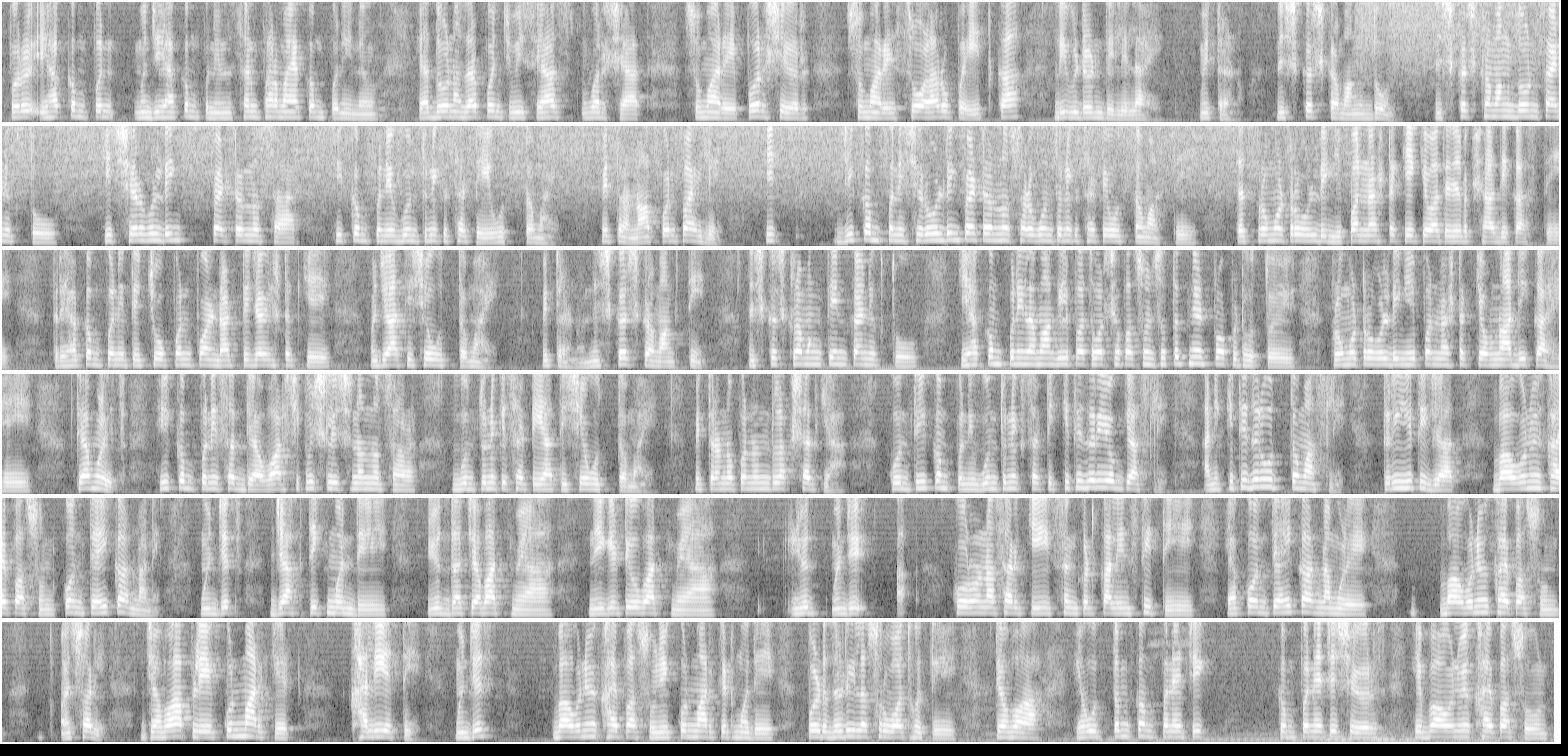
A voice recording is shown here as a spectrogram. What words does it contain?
पर ह्या कंपनी म्हणजे ह्या कंपनीनं सनफार्मा या कंपनीनं या दोन हजार पंचवीस ह्या वर्षात सुमारे पर शेअर सुमारे सोळा रुपये इतका डिव्हिडंड दिलेला आहे. मित्रांनो निष्कर्ष क्रमांक दोन. निष्कर्ष क्रमांक दोन काय निघतो? की शेअर होल्डिंग पॅटर्ननुसार ही कंपनी गुंतवणुकीसाठी उत्तम आहे. मित्रांनो आपण पाहिले की जी कंपनी शेअर होल्डिंग पॅटर्ननुसार गुंतवणुकीसाठी उत्तम असते. त्यात प्रमोटर होल्डिंग ही पन्नास टक्के किंवा त्याच्यापेक्षा अधिक असते. तर ह्या कंपनी ते चोपन्न पॉईंट अठ्ठेचाळीस टक्के म्हणजे अतिशय उत्तम आहे. मित्रांनो निष्कर्ष क्रमांक तीन. निष्कर्ष क्रमांक तीन काय निघतो? की ह्या कंपनीला मागील पाच वर्षापासून सतत नेट प्रॉफिट होतोय. प्रमोटर होल्डिंग हे पन्नास टक्क्याहून अधिक आहे. त्यामुळेच ही कंपनी सध्या वार्षिक विश्लेषणानुसार गुंतवणुकीसाठी अतिशय उत्तम आहे. मित्रांनो पण लक्षात घ्या कोणतीही कंपनी गुंतवणुकीसाठी किती जरी योग्य असली आणि किती जरी उत्तम असली तरीही तिच्यात बावन खायपासून कोणत्याही कारणाने म्हणजेच जागतिक मंदी युद्धाच्या बातम्या निगेटिव्ह बातम्या युद्ध म्हणजे कोरोनासारखी संकटकालीन स्थिती ह्या कोणत्याही कारणामुळे बावन्न खायपासून सॉरी जेव्हा आपले एकूण मार्केट खाली येते म्हणजेच बावन्न खायपासून एकूण मार्केटमध्ये पडझडीला सुरुवात होते तेव्हा हे उत्तम कंपन्याचे कंपन्याचे शेअर्स हे बावन्न खायपासून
